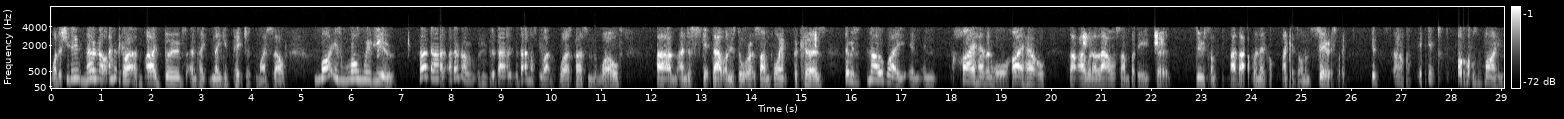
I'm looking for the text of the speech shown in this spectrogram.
What does she do? No, no, I'm going to go out and buy boobs and take naked pictures of myself. What is wrong with you? Her dad, I don't know who the dad is. The dad must be like the worst person in the world um, and just skipped out on his daughter at some point because there is no way in, in high heaven or high hell that I would allow somebody to do something like that when they've got kids on them. Seriously. It, oh, it, it boggles the mind.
